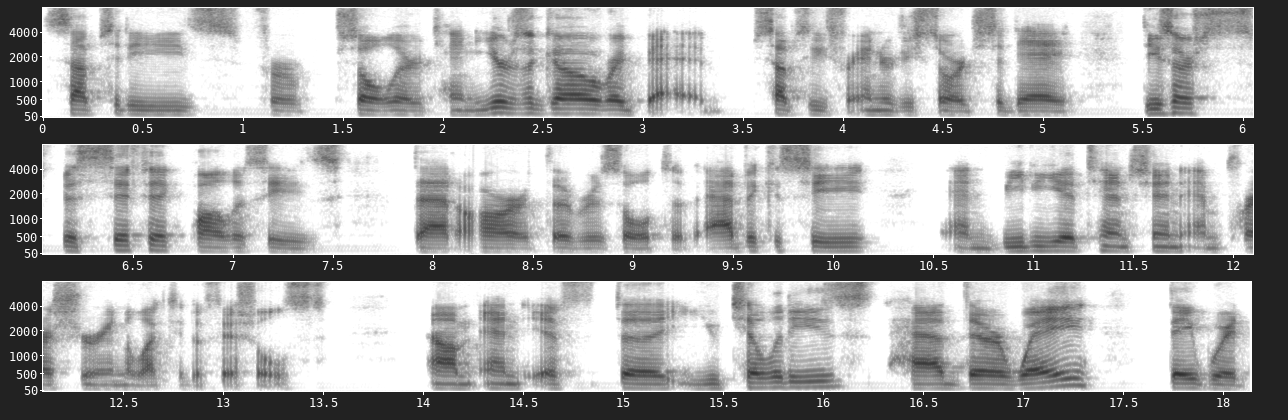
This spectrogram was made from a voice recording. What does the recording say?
subsidies for solar 10 years ago, right? Subsidies for energy storage today. These are specific policies that are the result of advocacy and media attention and pressuring elected officials. Um, and if the utilities had their way, they would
